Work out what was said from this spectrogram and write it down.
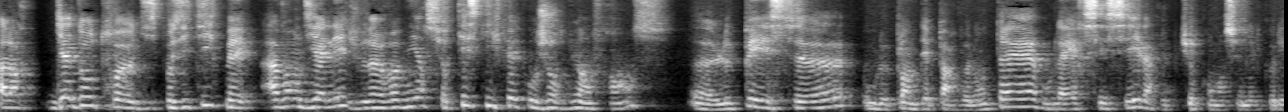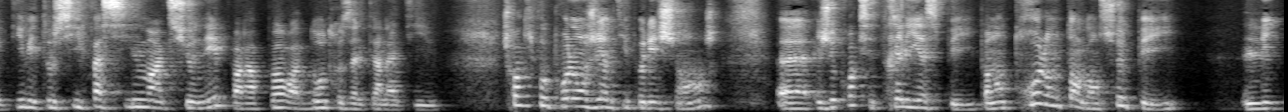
Alors, il y a d'autres dispositifs, mais avant d'y aller, je voudrais revenir sur qu'est-ce qui fait qu'aujourd'hui en France, euh, le PSE ou le plan de départ volontaire ou la RCC, la rupture conventionnelle collective, est aussi facilement actionné par rapport à d'autres alternatives. Je crois qu'il faut prolonger un petit peu l'échange euh, je crois que c'est très lié à ce pays. Pendant trop longtemps dans ce pays, les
